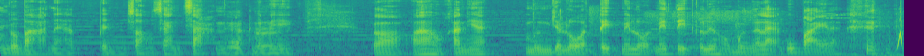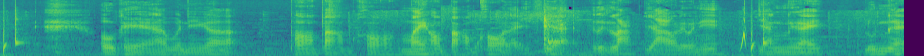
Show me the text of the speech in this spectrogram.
นกว่าบาทนะครับ เป็นสองแสนสามนะครับโอเควันนี้ ก็ว้าวคันนี้ยมึงจะโหลดติดไม่โหลดไม่ติดก็เรื่องของมึงนั่นแหละกูไปแล้ว โอเคครับ วันนี้ก็พอหอมปากหอมคอ ไม่หอมปากหอมคออะไรเชี่ยลากยาวเลยวันนี้ ยังเหนื่อยลุ้นเหนื่อย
